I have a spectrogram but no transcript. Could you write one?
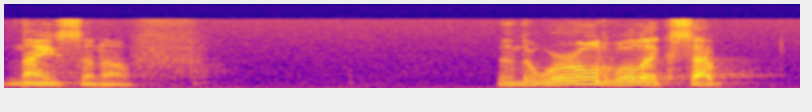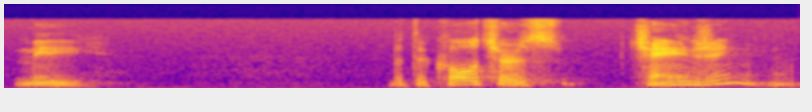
nice enough, then the world will accept me. But the culture is changing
